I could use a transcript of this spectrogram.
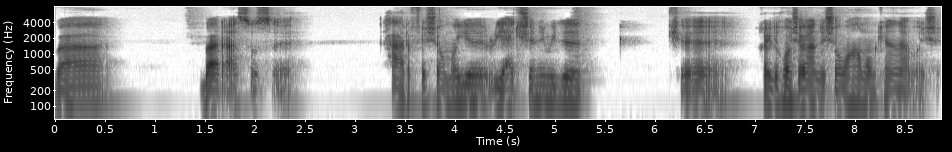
و بر اساس حرف شما یه ریاکشنی میده که خیلی خوشایند شما هم ممکنه نباشه.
